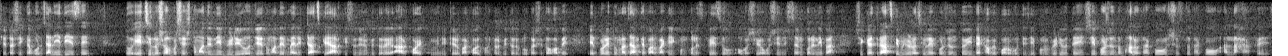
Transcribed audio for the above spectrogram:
সেটা শিক্ষা বোর্ড জানিয়ে দিয়েছে। তো এ ছিল সর্বশেষ তোমাদের নিয়ে ভিডিও যে তোমাদের ম্যারিটটা আজকে আর কিছুদিনের ভিতরে আর কয়েক মিনিটের বা কয়েক ঘণ্টার ভিতরে প্রকাশিত হবে। এরপরে তোমরা জানতে পারবা কি কোন কলেজ পেয়েছ, অবশ্যই অবশ্যই নিশ্চয়ন করে নিবা। শিক্ষার্থীরা, আজকে ভিডিওটা ছিল এ পর্যন্তই। দেখা হবে পরবর্তী যে কোনো ভিডিওতে সে পর্যন্ত ভালো থাকো, সুস্থ থাকো। আল্লাহ হাফেজ।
